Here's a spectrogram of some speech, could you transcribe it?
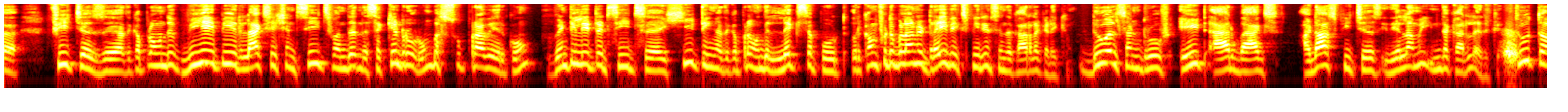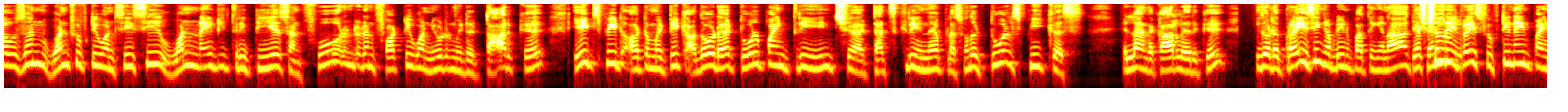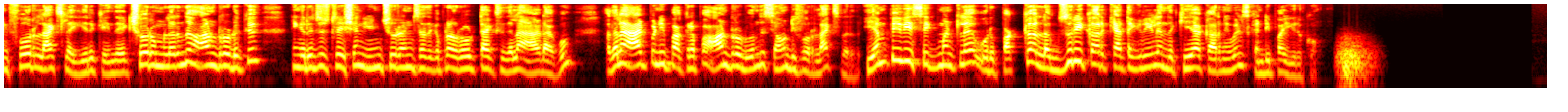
ஃபீச்சர்ஸ் uh, அதுக்கப்புறம் வந்து விஐபி ரிலாக்ஸேஷன் சீட்ஸ் வந்து இந்த செகண்ட் ரோ ரொம்ப சூப்பராகவே இருக்கும். வென்டிலேட்டட் சீட்ஸ் ஹீட்டிங் அதுக்கப்புறம் வந்து லெக் சப்போர்ட் ஒரு கம்ஃபர்டபுளான டிரைவ் எக்ஸ்பீரியன்ஸ் இந்த காரில் கிடைக்கும். Dual sunroof eight airbags ADAS features இது எல்லாமே இந்த காரில் இருக்குது two thousand one fifty one CC one ninety three PS and four hundred and forty one newton metre torque eight speed automatic அதோட twelve point three inch touchscreen plus வந்து twelve speakers எல்லாம் இந்த காரில் இருக்குது இதோட பிரைசிங் அப்படின்னு பார்த்தீங்கன்னா ex showroom price fifty nine point four லேக்ஸில் இருக்குது இந்த எக்ஷோரூம்ல இருந்து ஆன் ரோடுக்கு நீங்கள் ரெஜிஸ்ட்ரேஷன் இன்சூரன்ஸ் அதுக்கப்புறம் ரோட் டேக்ஸ் இதெல்லாம் ஆட் ஆகும். அதெல்லாம் ஆட் பண்ணி பார்க்குறப்ப ஆன் ரோடு வந்து செவன்டி ஃபோர் லேக்ஸ் வருது எம்பிவி செக்மெண்ட்ல ஒரு பக்கா லக்ஸுரி கார் கேட்டகரியில் இந்த கியா கார்னிவல்ஸ் கண்டிப்பாக இருக்கும்.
